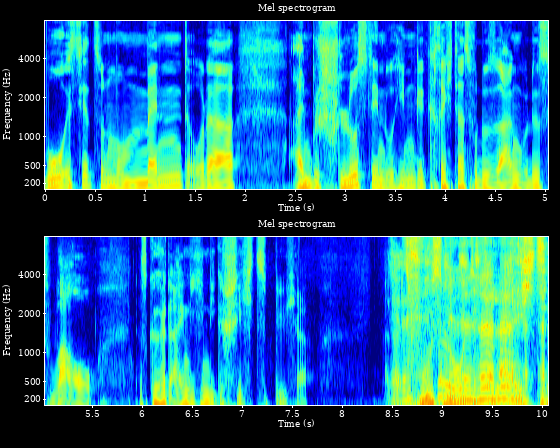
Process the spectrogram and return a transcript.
Wo ist jetzt so ein Moment oder ein Beschluss, den du hingekriegt hast, wo du sagen würdest, wow, das gehört eigentlich in die Geschichtsbücher? Also als Fußnote vielleicht.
